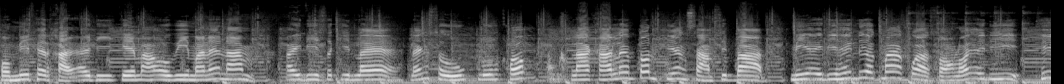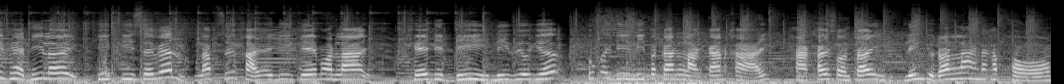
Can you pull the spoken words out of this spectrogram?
ผมมีเพจขาย ID เกม ROV มาแนะนำ ID สกินแรแรงสูงรูนครบ ราคาเริ่มต้นเพียง 30 บาท มี ID ให้เลือกมากกว่า 200 ID ที่เพจนี้เลย TP7 รับซื้อขาย ID เกมออนไลน์ เครดิตดี รีวิวเยอะ ทุก ID มีประกันหลังการขาย หากใครสนใจ ลิงก์อยู่ด้านล่างนะครับผม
